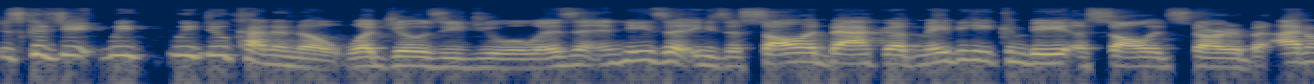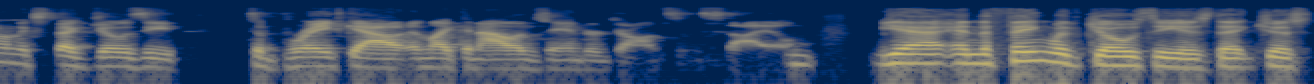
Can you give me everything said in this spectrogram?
Just because we we do kind of know what Josey Jewell is, and he's a he's a solid backup. Maybe he can be a solid starter, but I don't expect Josey to break out in like an Alexander Johnson style. Yeah, and the thing with Josey is that just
